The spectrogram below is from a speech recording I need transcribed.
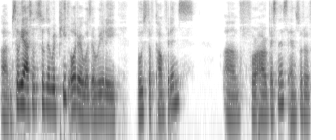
Um, so yeah, so, so the repeat order was a really boost of confidence, um, for our business and sort of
